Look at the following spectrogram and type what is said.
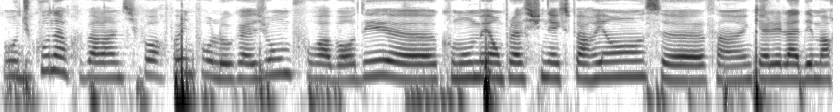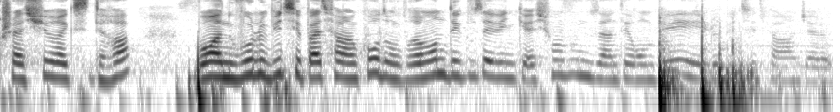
bon, du coup, on a préparé un petit PowerPoint pour l'occasion pour aborder comment on met en place une expérience, enfin, quelle est la démarche à suivre, etc. Bon, à nouveau, le but, c'est pas de faire un cours, donc vraiment, dès que vous avez une question, vous nous interrompez et le but, c'est de faire un dialogue.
